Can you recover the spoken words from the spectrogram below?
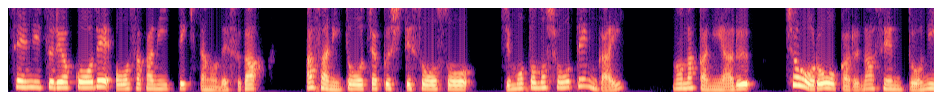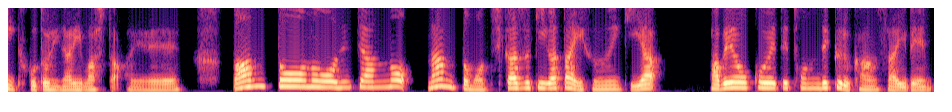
先日旅行で大阪に行ってきたのですが、朝に到着して早々、地元の商店街の中にある超ローカルな銭湯に行くことになりました。へえ。番頭のおじちゃんのなんとも近づきがたい雰囲気や、壁を越えて飛んでくる関西弁、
